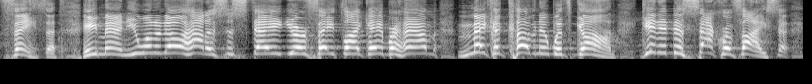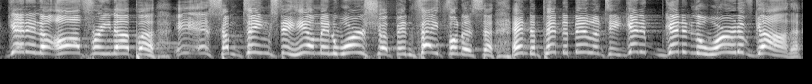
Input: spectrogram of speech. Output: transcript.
faith. Amen. You want to know how to sustain your faith like Abraham? Make a covenant with God. Get into sacrifice. Get into offering up uh, some things to Him in worship and faithfulness uh, and dependability. Get, get into the Word of God.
